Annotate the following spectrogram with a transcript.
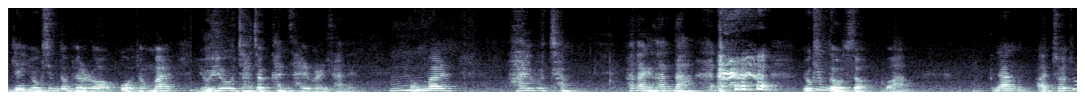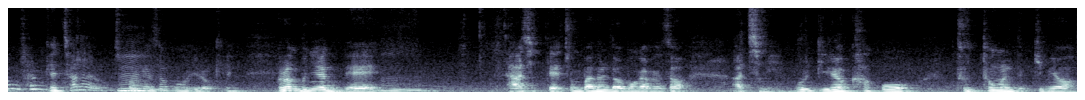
이게 욕심도 별로 없고 정말 유유자적한 삶을 사는 음. 정말 아이고 참 편하게 산다. 욕심도 없어. 뭐 그냥 아저 정도 삶 괜찮아요. 지방에서 음. 뭐 이렇게 그런 분이었는데 음. 40대 중반을 넘어가면서 아침이 물기력하고 두통을 느끼며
